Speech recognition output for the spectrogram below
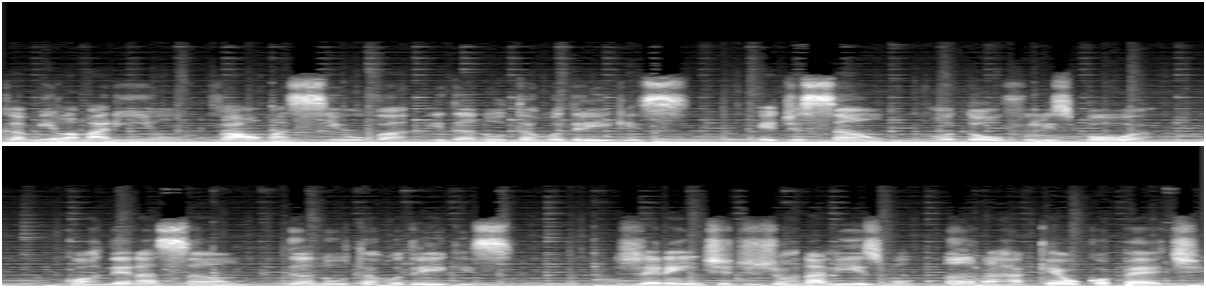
Camila Marinho, Valma Silva e Danuta Rodrigues. Edição: Rodolfo Lisboa. Coordenação: Danuta Rodrigues. Gerente de jornalismo: Ana Raquel Copete.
